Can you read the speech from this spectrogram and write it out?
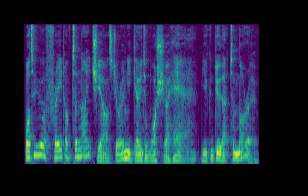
"What are you afraid of tonight?" she asked. "You're only going to wash your hair. You can do that tomorrow.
